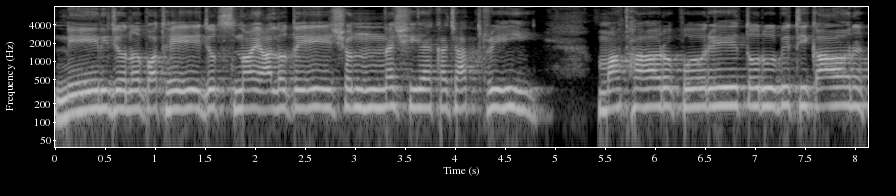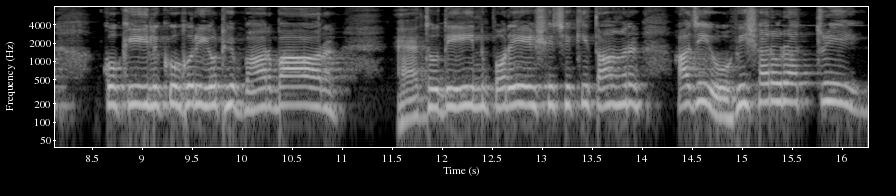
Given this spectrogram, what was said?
নির্জন পথে জ্যোৎস্নায় আলোতে সন্ন্যাসী একা যাত্রী মাথার ওপরে তরু বিথিকার কোকিল কুহরি ওঠে বারবার। এতদিন পরে এসেছে কি তার? আজি অভিসার রাত্রি।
